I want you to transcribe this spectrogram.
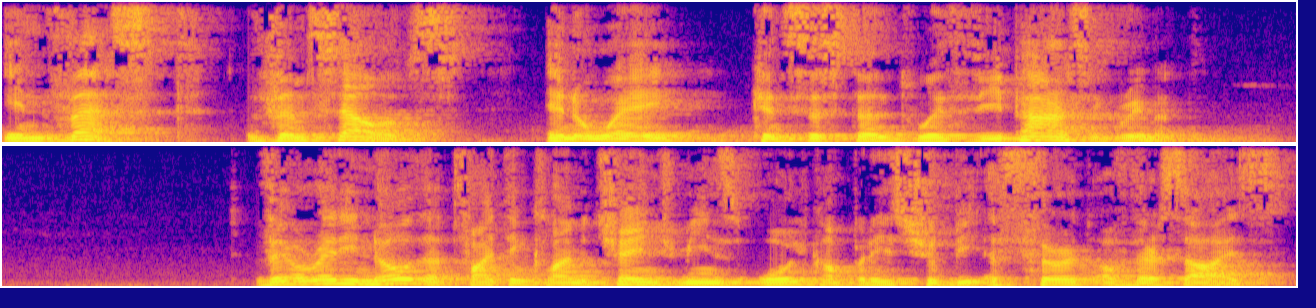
invest themselves in a way consistent with the Paris Agreement. They already know that fighting climate change means oil companies should be a third of their size.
